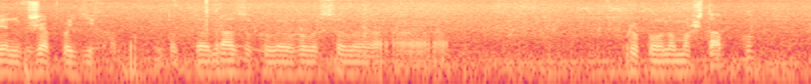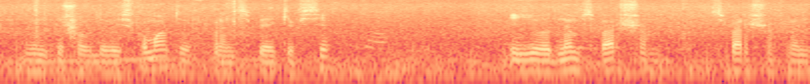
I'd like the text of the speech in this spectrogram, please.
він вже поїхав. Тобто одразу, коли оголосили е, про повномасштабку, він пішов до військкомату, в принципі, як і всі. І одним з перших, з перших він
